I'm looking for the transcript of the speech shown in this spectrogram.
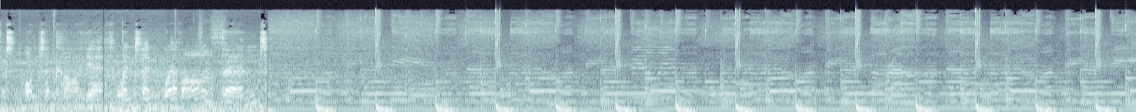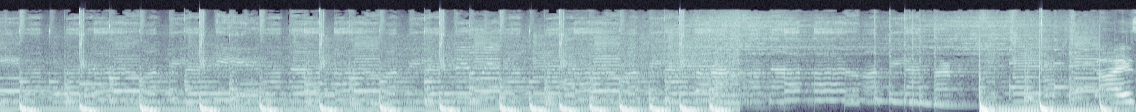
Left onto Calle Fuentenueva, then Guys,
